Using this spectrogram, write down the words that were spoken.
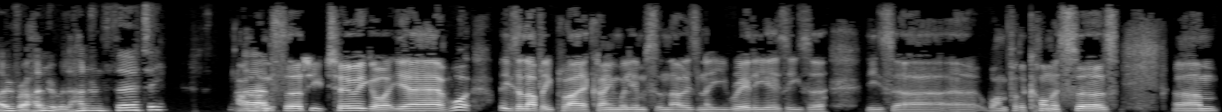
over 100, was 130? 132 um, he got, yeah. What he's a lovely player, Kane Williamson, though, isn't he? He really is. He's a he's a, uh, one for the connoisseurs. Um,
